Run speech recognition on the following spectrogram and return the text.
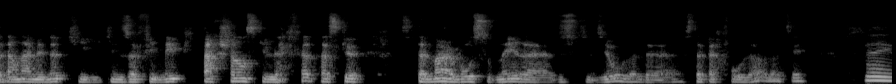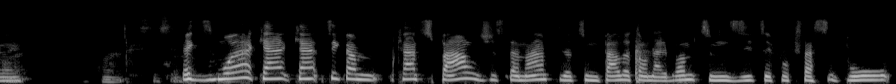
la dernière minute, qui, nous a filmé, puis par chance qu'il l'a fait parce que c'est tellement un beau souvenir euh, du studio, de cette perfo-là. Là, oui, oui. Fait que dis-moi, quand, quand, comme, quand tu parles justement, puis là, tu me parles de ton album, tu me dis, il faut qu'il fasse beau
